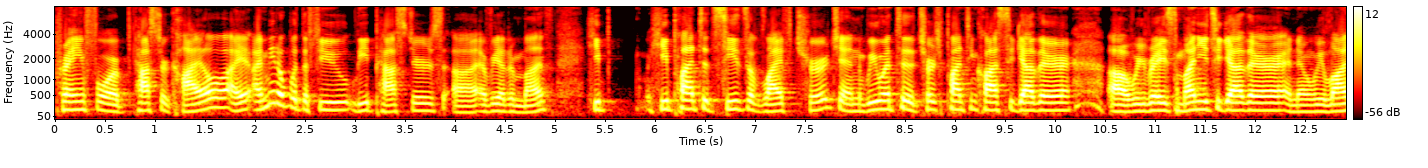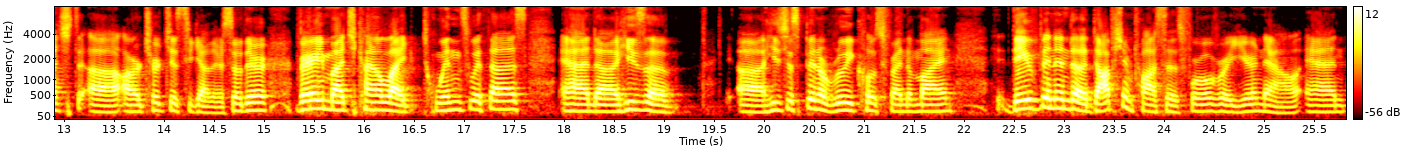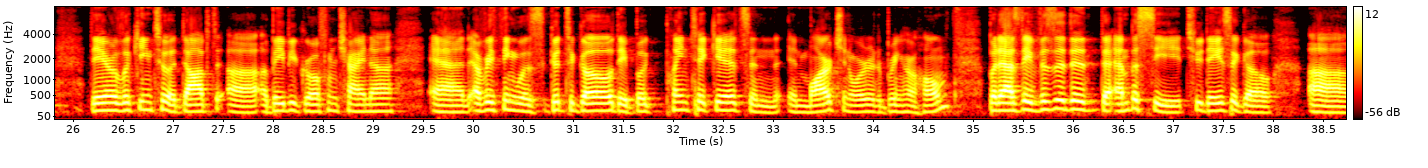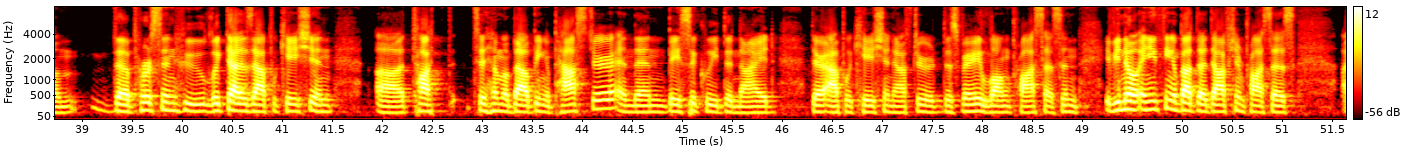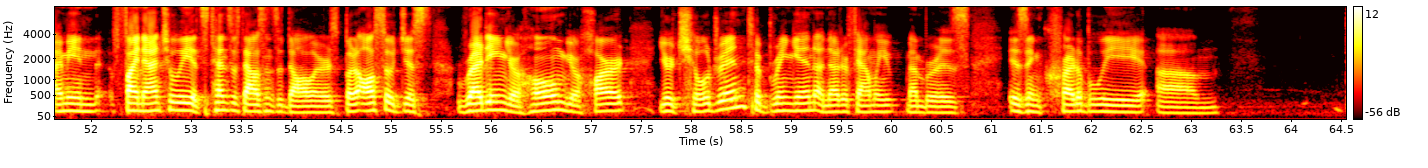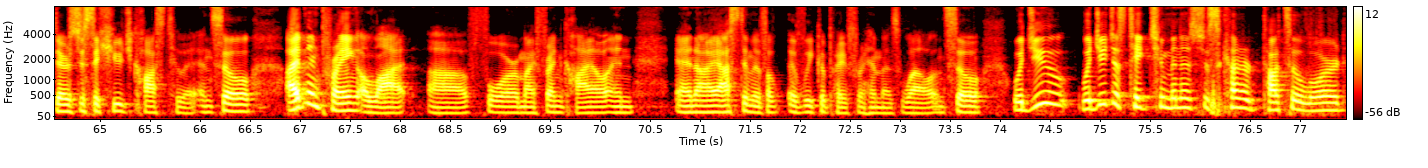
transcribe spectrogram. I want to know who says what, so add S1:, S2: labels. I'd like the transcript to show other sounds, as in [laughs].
S1: praying for Pastor Kyle. I, I meet up with a few lead pastors uh, every other month. He he planted Seeds of Life Church, and we went to the church planting class together. Uh, we raised money together, and then we launched uh, our churches together. So they're very much kind of like twins with us, and uh, he's a uh, he's just been a really close friend of mine. They've been in the adoption process for over a year now, and they are looking to adopt uh, a baby girl from China and everything was good to go. They booked plane tickets in, in March in order to bring her home. But as they visited the embassy two days ago, um, the person who looked at his application uh, talked to him about being a pastor and then basically denied their application after this very long process. And if you know anything about the adoption process, I mean, financially, it's tens of thousands of dollars, but also just readying your home, your heart, your children to bring in another family member is, is incredibly, um, there's just a huge cost to it. And so I've been praying a lot uh, for my friend Kyle, and, and I asked him if, if we could pray for him as well. And so would you, would you just take two minutes just kind of talk to the Lord,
